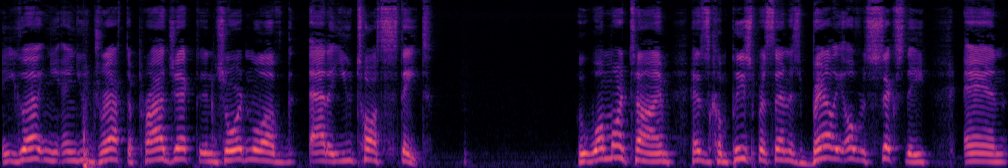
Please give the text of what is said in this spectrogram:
And you go out and you, and you draft a project in Jordan Love out of Utah State who one more time has a completion percentage barely over 60 and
